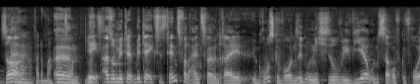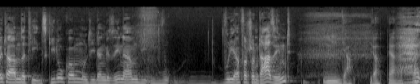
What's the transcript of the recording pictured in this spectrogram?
So, Ah, warte mal. Ähm, So, nee, also mit der, mit der Existenz von 1, 2 und 3 groß geworden sind und nicht so, wie wir uns darauf gefreut haben, dass die ins Kino kommen und die dann gesehen haben, die, wo, wo die einfach schon da sind. Hm, Ja, ja, ja. ja.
